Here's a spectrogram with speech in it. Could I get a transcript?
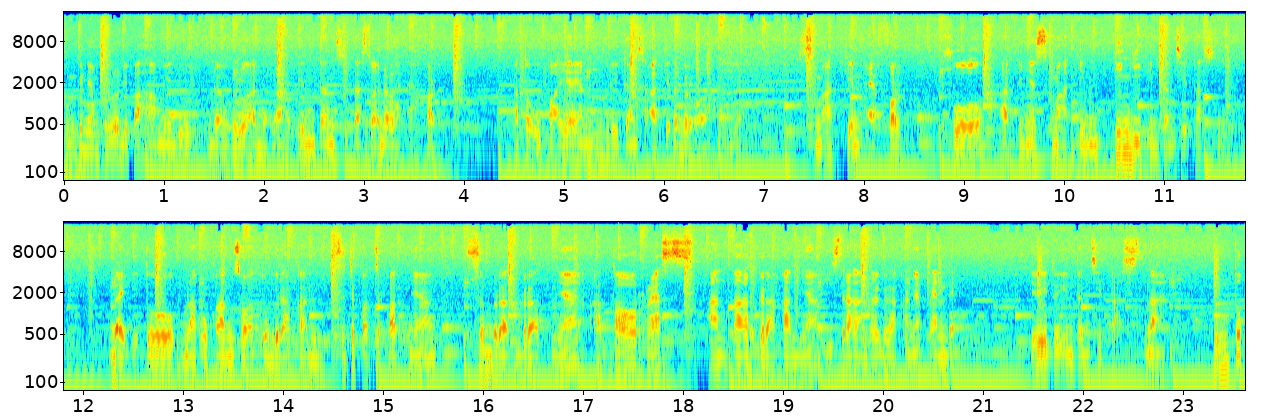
Mungkin yang perlu dipahami dulu dahulu adalah intensitas itu adalah effort atau upaya yang diberikan saat kita berolahraga. Semakin effort full artinya semakin tinggi intensitasnya. Baik itu melakukan suatu gerakan secepat-cepatnya, seberat-beratnya atau rest antar gerakannya, istirahat antar gerakannya pendek. Jadi itu intensitas. Nah, untuk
